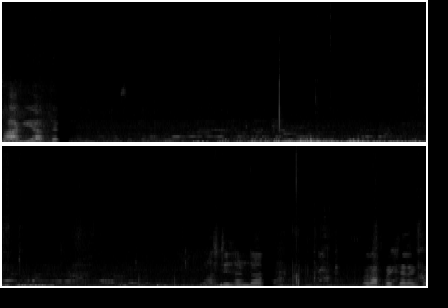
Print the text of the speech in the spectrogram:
भाग गया। राष्ट्रीय झंडा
